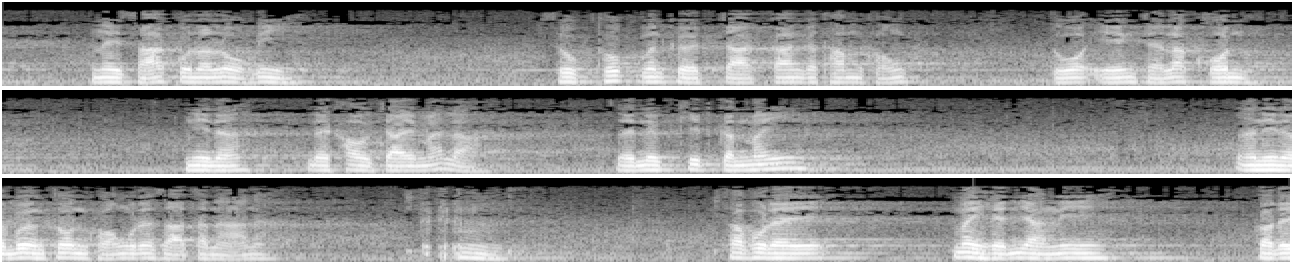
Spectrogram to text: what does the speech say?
ๆ ในสากลโลกนี่ สุขทุกข์มันเกิดจากการกระทำของตัวเองแต่ละคน นี่นะ ได้เข้าใจไหมล่ะ ได้นึกคิดกันไหมอันนี้นะเบื้องต้นของพุทธศาสนานะถ้าผู้ใดไม่เห็นอย่างนี้ ก็ได้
